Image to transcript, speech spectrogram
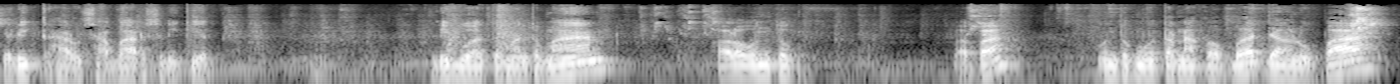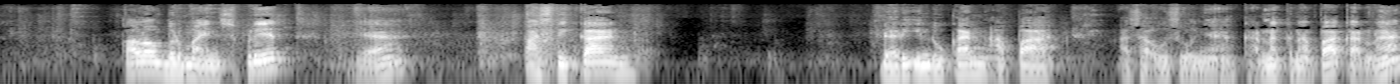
Jadi harus sabar sedikit. Jadi buat teman-teman kalau untuk apa? Untuk muter nakobet jangan lupa. Kalau bermain split ya pastikan dari indukan apa asal usulnya. Karena kenapa? Karena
